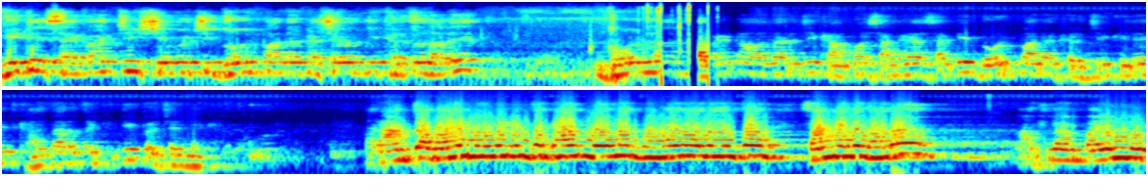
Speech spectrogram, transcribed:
गीते साहेबांची शेवटची दोन पानं कशावरती खर्च झाले दोन लाख नव्याण्णव हजाराची कामं सांगण्यासाठी दोन पानं खर्च केलेत. खासदाराचं किती प्रचंड केलं? आणि आमच्या माई मोबाईलचं काम दोन लाख नव्याण्णव हजाराचं सांगायचं झालं? आपला माई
